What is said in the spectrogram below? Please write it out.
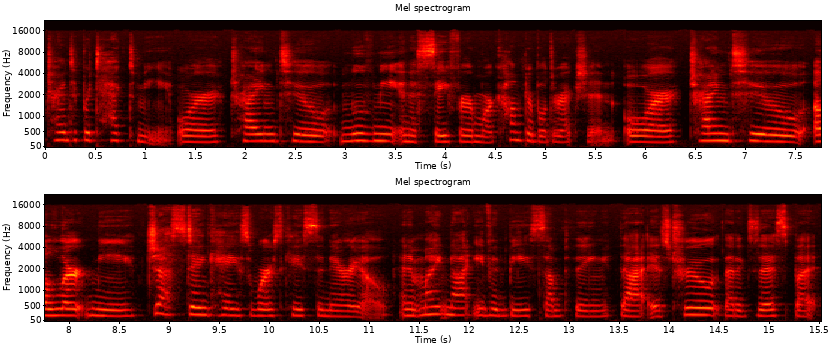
trying to protect me or trying to move me in a safer, more comfortable direction or trying to alert me just in case, worst case scenario. And it might not even be something that is true, that exists, but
